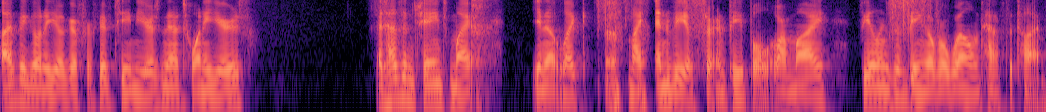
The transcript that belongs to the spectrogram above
I've been going to yoga for 15 years now, 20 years. It hasn't changed my, you know, like my envy of certain people or my feelings of being overwhelmed half the time.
